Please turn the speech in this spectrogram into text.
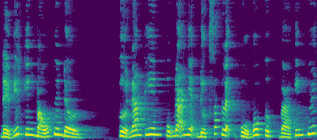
để viết kinh báu khuyên đời. Cửa Nam Thiên cũng đã nhận được sắc lệnh của vô cực và kim khuyết.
